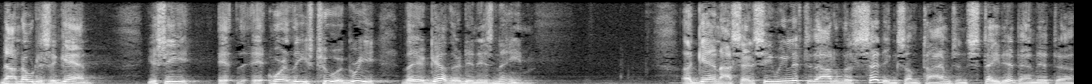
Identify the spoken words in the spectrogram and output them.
Now notice again, you see, it, it, where these two agree, they are gathered in his name. Again, I said, see, we lift it out of the setting sometimes and state it, and it, uh,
